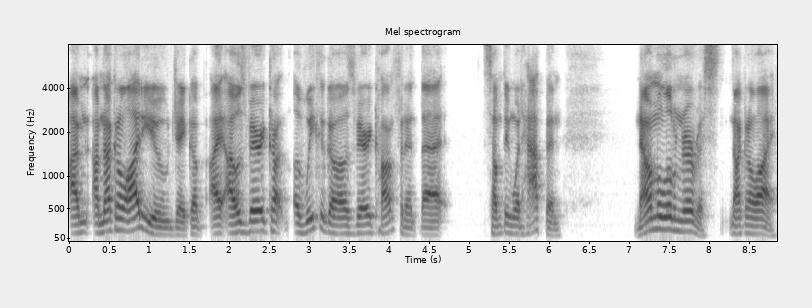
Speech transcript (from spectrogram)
I'm I'm not gonna lie to you, Jacob. I, I was very a week ago. I was very confident that something would happen. Now I'm a little nervous. Not gonna lie.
